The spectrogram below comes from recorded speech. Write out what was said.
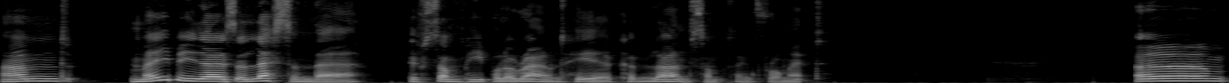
And maybe there's a lesson there if some people around here can learn something from it. Um,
